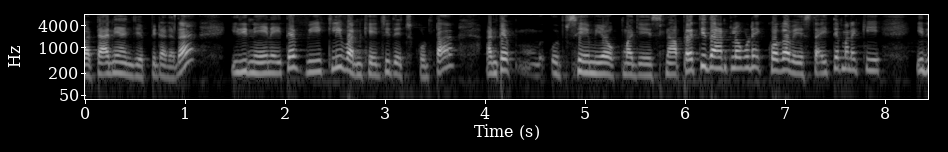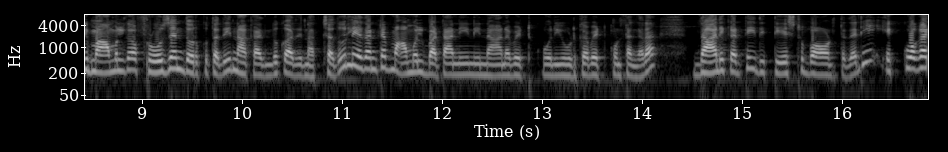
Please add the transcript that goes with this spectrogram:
బఠానీ అని చెప్పిన కదా ఇది నేనైతే వీక్లీ వన్ కేజీ తెచ్చుకుంటా. అంటే సేమియా ఉప్మా చేసిన ప్రతి దాంట్లో కూడా ఎక్కువగా వేస్తా. అయితే మనకి ఇది మామూలుగా ఫ్రోజన్ దొరుకుతుంది. నాకు అందుకు అది నచ్చదు. లేదంటే మామూలు బఠానీని నానబెట్టుకొని ఉడకబెట్టుకుంటాం కదా దానికంటే ఇది టేస్ట్ బాగుంటుందని ఎక్కువగా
